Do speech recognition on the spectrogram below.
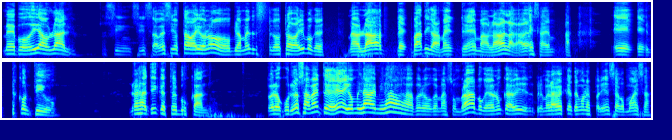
me podía hablar sin, saber si yo estaba ahí o no. Obviamente yo estaba ahí porque me hablaba telepáticamente, ¿eh? me hablaba en la cabeza. Eh, no es contigo, no es a ti que estoy buscando. Pero curiosamente, eh, yo miraba y miraba, pero que me asombraba porque yo nunca vi, la primera vez que tengo una experiencia como esa.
